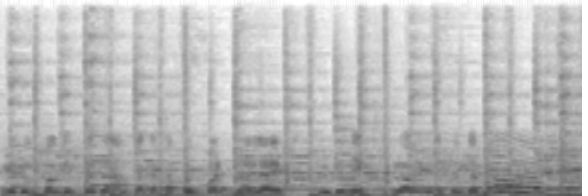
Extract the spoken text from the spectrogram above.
फिरून बघितलं की आमचा कसा पोपट झालाय. भेटून एक ब्लॉग येतो तर बाय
